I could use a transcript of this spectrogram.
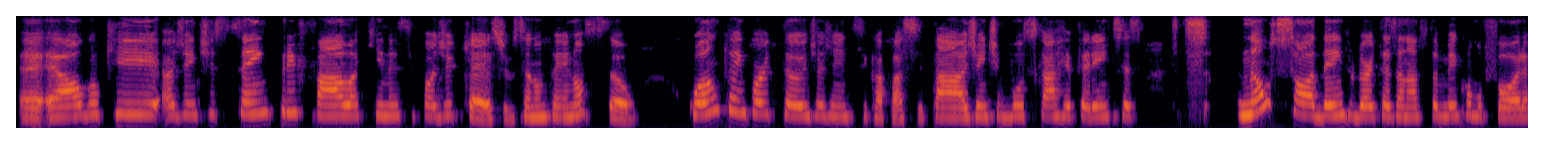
é, é, algo que a gente sempre fala aqui nesse podcast, você não tem noção quanto é importante a gente se capacitar, a gente buscar referências não só dentro do artesanato, também como fora.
